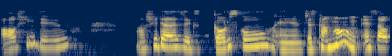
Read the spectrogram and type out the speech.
all she do, all she does is go to school and just come home. And so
